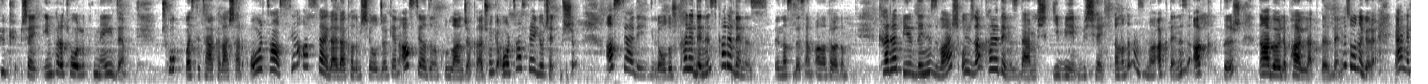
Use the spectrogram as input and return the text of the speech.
hük şey imparatorluk neydi? Çok basit arkadaşlar. Orta Asya Asya ile alakalı bir şey olacak. Yani Asya adını kullanacaklar. Çünkü Orta Asya'ya göç etmişim. Asya ile ilgili olur. Karadeniz, Karadeniz. E, nasıl desem anlatamadım kara bir deniz var. O yüzden Karadeniz denmiş gibi bir şey. Anladınız mı? Akdeniz aktır. Daha böyle parlaktır deniz ona göre. Yani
